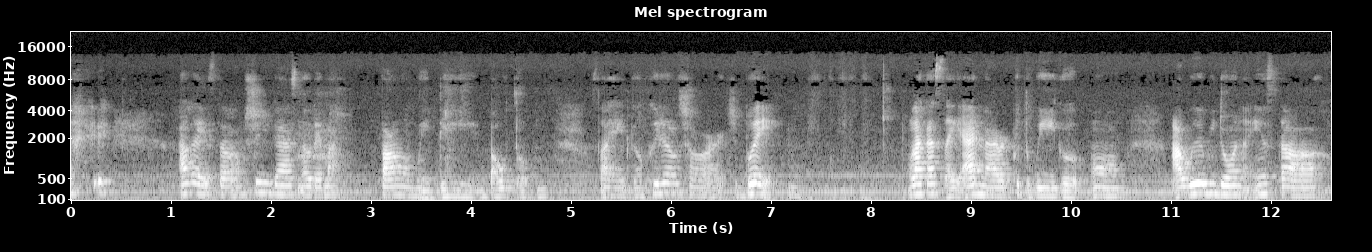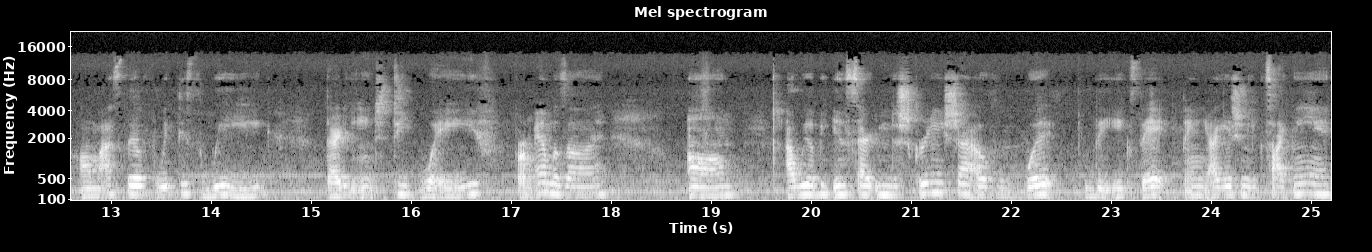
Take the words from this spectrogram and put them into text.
okay, so I'm sure you guys know that my phone went dead, both of them. So I had to go put it on charge. But like I say, I didn't already put the wig up. Um, I will be doing an install on myself with this wig, 30 inch deep wave from Amazon. Um, I will be inserting the screenshot of what the exact thing I guess you need to type in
